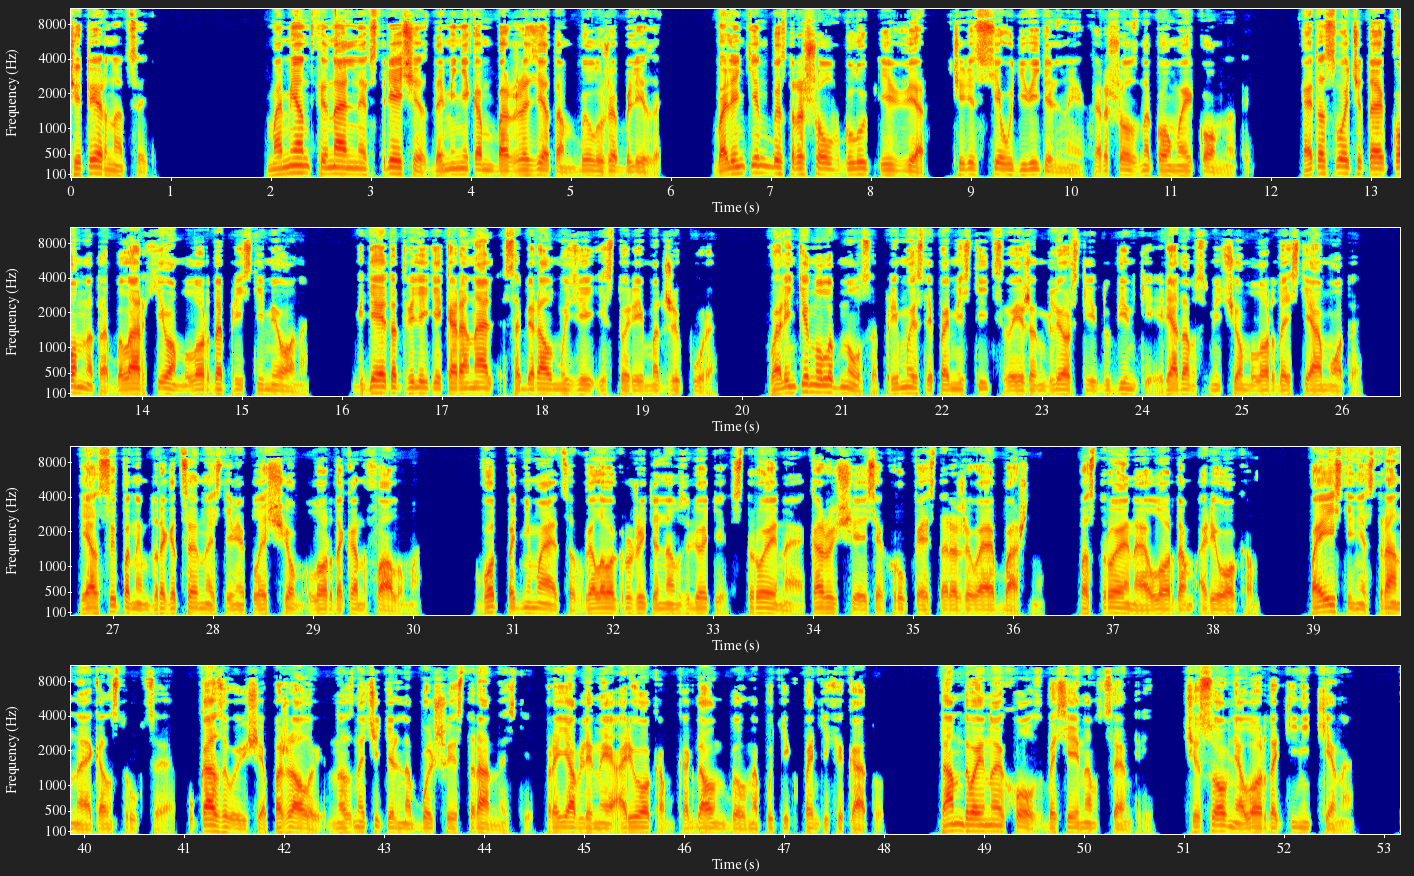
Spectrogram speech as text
14. Момент финальной встречи с Домиником Баржазетом был уже близок. Валентин быстро шел вглубь и вверх, через все удивительные, хорошо знакомые комнаты. Эта сводчатая комната была архивом лорда Пристимиона, где этот великий корональ собирал музей истории Маджипура. Валентин улыбнулся при мысли поместить свои жонглерские дубинки рядом с мечом лорда Стиамота и осыпанным драгоценностями плащом лорда Конфалума. Вот поднимается в головокружительном взлете стройная, кажущаяся хрупкая сторожевая башня, построенная лордом Ариоком. Поистине странная конструкция, указывающая, пожалуй, на значительно большие странности, проявленные Ариоком, когда он был на пути к понтификату. Там двойной холл с бассейном в центре, часовня лорда Киникена,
